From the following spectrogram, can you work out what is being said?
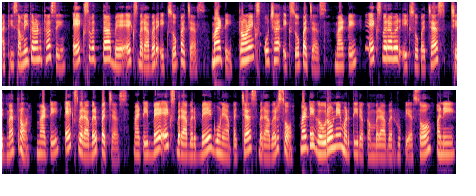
આથી સમીકરણ થશે એક્સ વત્તા બે એક્સ બરાબર એકસો પચાસ. માટે ત્રણ એક્સ ઓછા એકસો પચાસ. માટે એક્સ બરાબર એકસો પચાસ છેદમાં ત્રણ. માટે એક્સ બરાબર પચાસ. માટે બે એક્સ બરાબર બે ગુણ્યા પચાસ બરાબર સો. માટે ગૌરવને મળતી રકમ બરાબર રૂપિયા સો અને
